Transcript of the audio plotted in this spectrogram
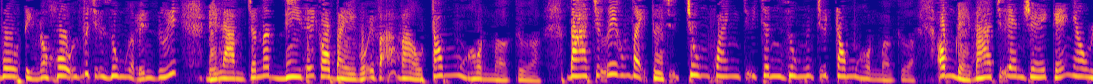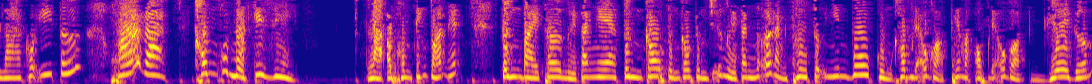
vô tình nó hô ứng với chữ dung ở bên dưới để làm cho nó đi tới câu bày vội vã vào trong hồn mở cửa. Ba chữ ấy cũng vậy, từ chữ chung quanh, chữ chân dung đến chữ trong hồn mở cửa. Ông để ba chữ ng kế nhau là có ý tứ. Hóa ra không có một cái gì là ông không tính toán hết. Từng bài thơ người ta nghe, từng câu, từng câu, từng chữ người ta ngỡ rằng thơ tự nhiên vô cùng không đẽo gọt, thế mà ông đẽo gọt ghê gớm.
